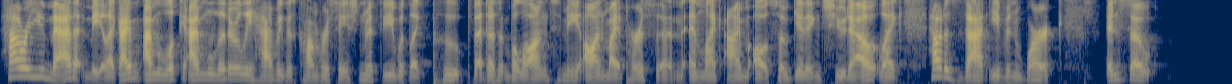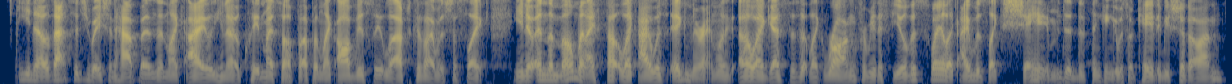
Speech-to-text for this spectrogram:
how are you mad at me? Like I'm I'm looking I'm literally having this conversation with you with like poop that doesn't belong to me on my person and like I'm also getting chewed out. Like how does that even work? And so you know that situation happened and like i you know cleaned myself up and like obviously left because i was just like you know in the moment i felt like i was ignorant and like oh i guess is it like wrong for me to feel this way? Like i was like shamed into thinking it was okay to be shit on.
